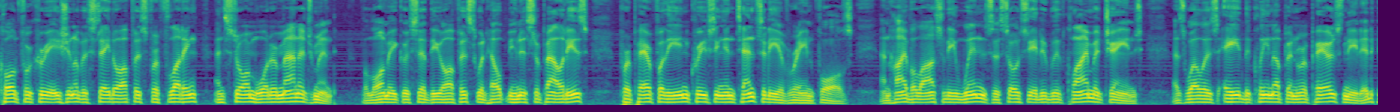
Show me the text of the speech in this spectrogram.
called for creation of a state office for flooding and stormwater management. The lawmaker said the office would help municipalities prepare for the increasing intensity of rainfalls and high velocity winds associated with climate change, as well as aid the cleanup and repairs needed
